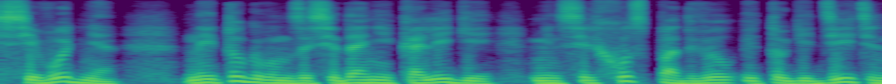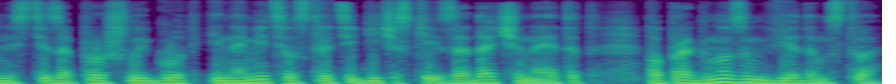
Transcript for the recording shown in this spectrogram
Сегодня, на итоговом заседании коллегии, Минсельхоз подвел итоги деятельности за прошлый год и наметил стратегические задачи на этот, по прогнозам ведомства,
